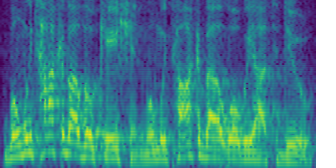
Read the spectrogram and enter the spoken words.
when we talk about vocation, when we talk about what we ought to do,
